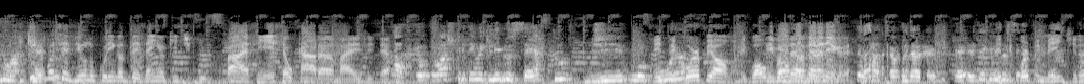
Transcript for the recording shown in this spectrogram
do O que, que você viu no Coringa do desenho que, tipo, ah, assim, esse é o cara mais. É, Cara, eu, eu acho que ele tem um equilíbrio certo de loucura. Entre corpo e alma, igual o igual o Pantera, Pantera Negra. É o Pantera Negra. É, Ele tem equilíbrio Entre certo corpo e mente, né?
